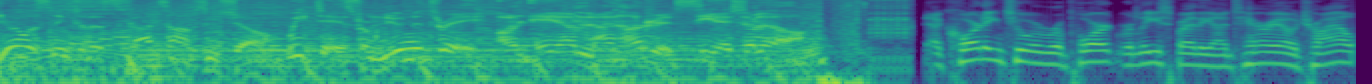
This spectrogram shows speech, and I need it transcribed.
You're listening to The Scott Thompson Show, weekdays from noon to 3 on AM 900 CHML. According to a report released by the Ontario Trial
